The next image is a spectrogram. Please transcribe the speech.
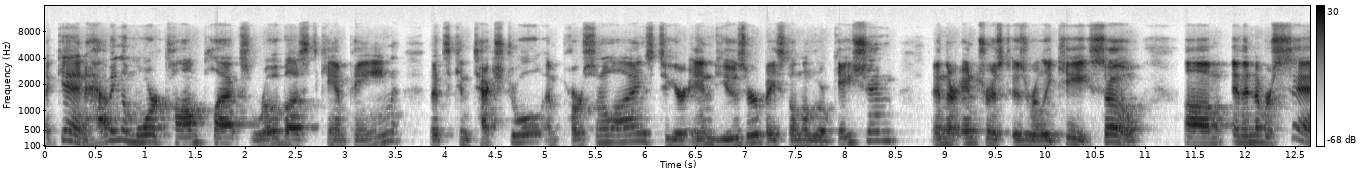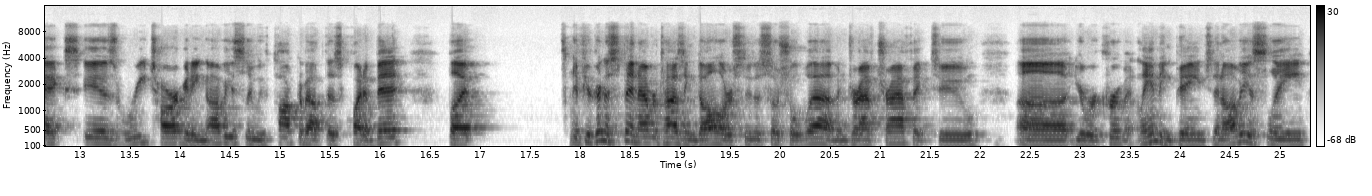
again having a more complex robust campaign that's contextual and personalized to your end user based on the location and their interest is really key so um, and then number six is retargeting. Obviously, we've talked about this quite a bit, but if you're going to spend advertising dollars through the social web and drive traffic to uh, your recruitment landing page, then obviously,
